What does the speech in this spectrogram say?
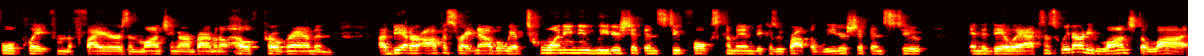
full plate from the fires and launching our environmental health program. And I'd be at our office right now, but we have 20 new Leadership Institute folks come in because we brought the Leadership Institute into Daily Acts. We'd already launched a lot.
